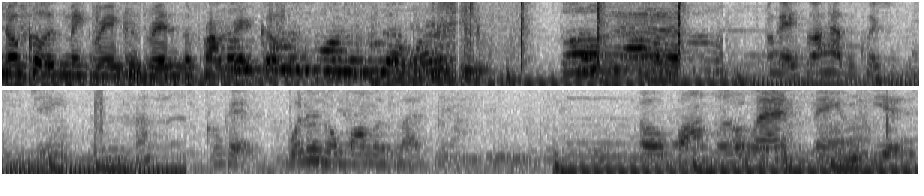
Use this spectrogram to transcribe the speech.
no colors make red because red is a primary color. Okay, so I have a question for you, Jade. Okay, what is Obama's last name? Obama's last name. Yes.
